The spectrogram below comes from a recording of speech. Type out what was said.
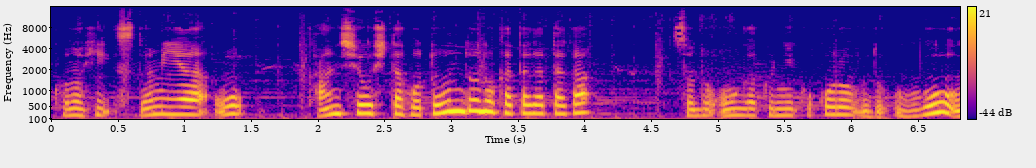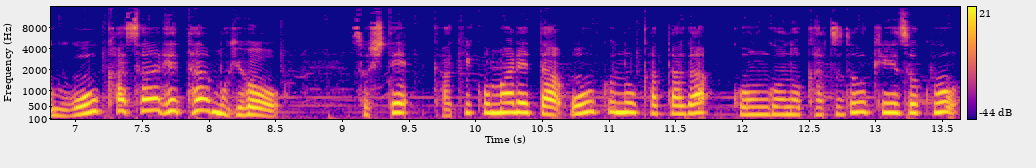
この日、須戸宮を鑑賞したほとんどの方々が、その音楽に心動かされた模様。そして書き込まれた多くの方が今後の活動継続を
